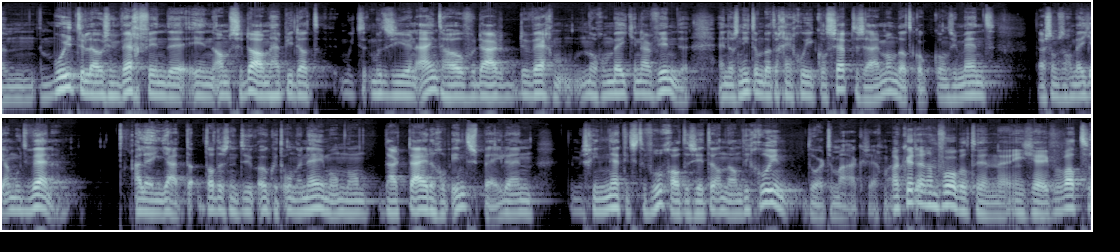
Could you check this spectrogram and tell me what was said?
um, moeiteloos een weg vinden in Amsterdam, heb je dat, moet, moeten ze hier in Eindhoven daar de weg nog een beetje naar vinden. En dat is niet omdat er geen goede concepten zijn, maar omdat ook consument daar soms nog een beetje aan moet wennen. Alleen ja, dat is natuurlijk ook het ondernemen om dan daar tijdig op in te spelen en misschien net iets te vroeg al te zitten om dan die groei door te maken, zeg maar. Maar kun je daar een voorbeeld in, uh, in geven? Wat,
